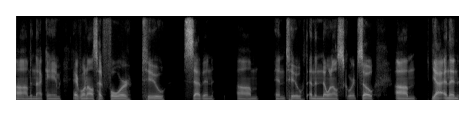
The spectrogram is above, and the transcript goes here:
um, in that game. Everyone else had four, two, seven, um, and two, and then no one else scored. So, um, yeah, and then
